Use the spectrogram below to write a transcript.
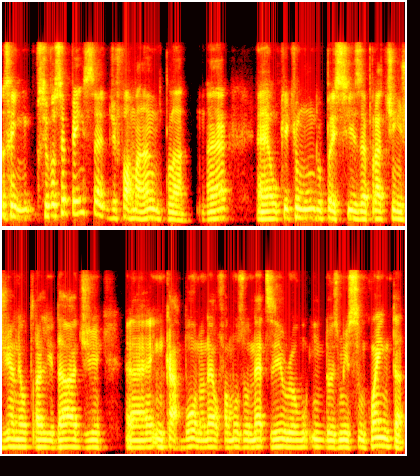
Assim, se você pensa de forma ampla, né, é, o que, que o mundo precisa para atingir a neutralidade é, em carbono, né, o famoso net zero em 2050, uh,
